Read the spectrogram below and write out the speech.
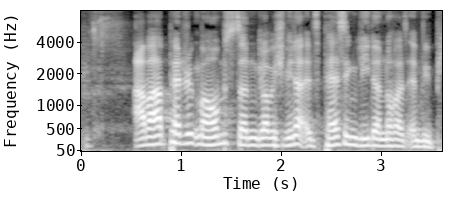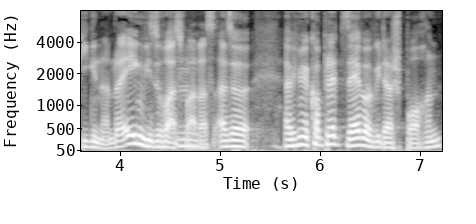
Aber habe Patrick Mahomes dann, glaube ich, weder als Passing Leader noch als MVP genannt. Oder irgendwie sowas mhm. war das. Also habe ich mir komplett selber widersprochen.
